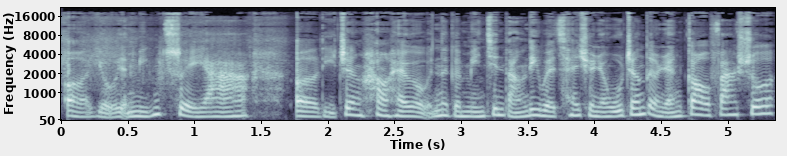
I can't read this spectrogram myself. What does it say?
呃有人抿嘴啊。呃，李正浩还有那个民进党立委参选人吴峥等人告发说，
